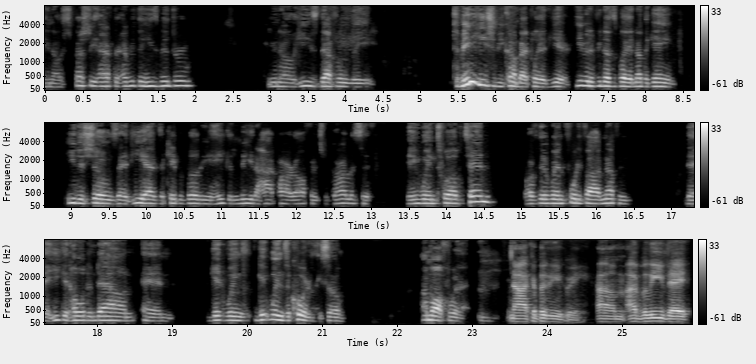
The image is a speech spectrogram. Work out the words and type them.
You know, especially after everything he's been through. You know, he's definitely. To me, he should be comeback player of the year. Even if he doesn't play another game, he just shows that he has the capability and he can lead a high-powered offense, regardless if they win 12-10 or if they win 45 nothing that he could hold him down and get wins get wins accordingly. So I'm all for that. No, I completely agree. Um, I believe that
